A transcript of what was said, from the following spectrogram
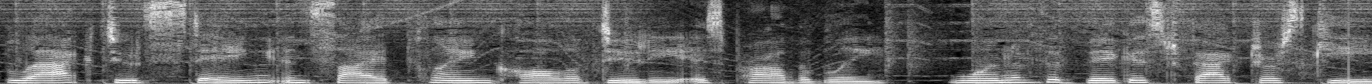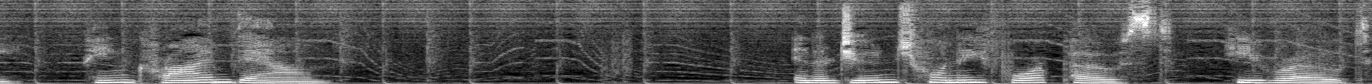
Black dudes staying inside playing Call of Duty is probably, one of the biggest factors keeping crime down. In a June 24 post, he wrote,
